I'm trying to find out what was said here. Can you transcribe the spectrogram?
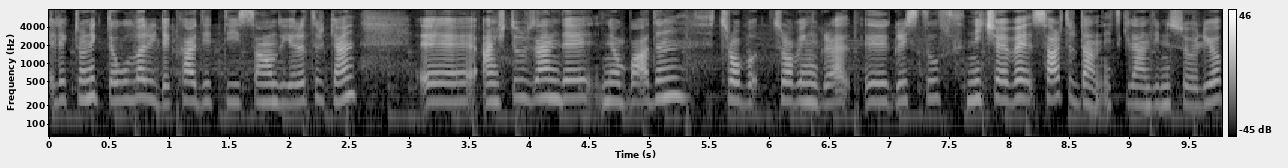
elektronik davullar ile kaydettiği sound'u yaratırken e, Einstürzen'de Neobaden, Trob Trobin Gristel, Nietzsche ve Sartre'dan etkilendiğini söylüyor.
